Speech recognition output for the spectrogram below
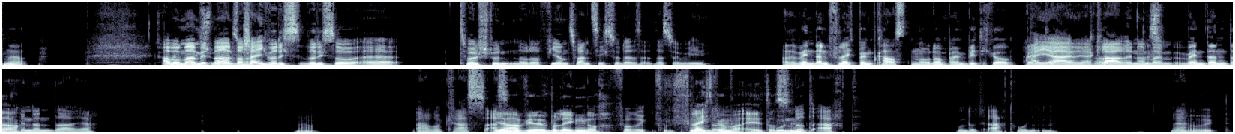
Ja. Aber mal mitmachen. Wahrscheinlich würde ich, würde ich so äh, 12 Stunden oder 24, so dass das irgendwie. Also wenn dann vielleicht beim Carsten, oder? Beim Bittiger. Ah, ja, ja, klar, wenn dann das, beim- Wenn dann da. Bin dann da, ja. Ja. Aber krass. Also ja, wir überlegen noch. verrückt. Vielleicht, 100 wenn wir älter sind. 108. 108 Runden. Ja, Verrückt.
